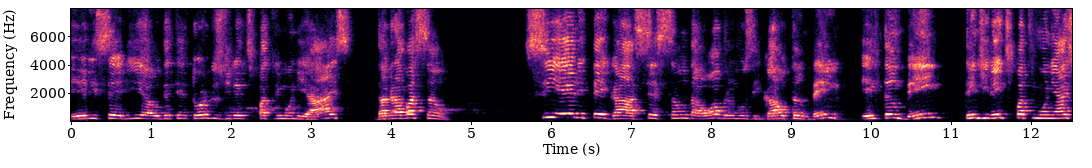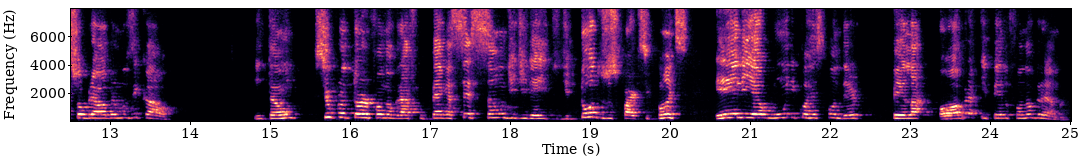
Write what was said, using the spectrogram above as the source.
ele seria o detentor dos direitos patrimoniais da gravação. Se ele pegar a sessão da obra musical também, ele também tem direitos patrimoniais sobre a obra musical. Então, se o produtor fonográfico pega a cessão de direitos de todos os participantes, ele é o único a responder pela obra e pelo fonograma.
